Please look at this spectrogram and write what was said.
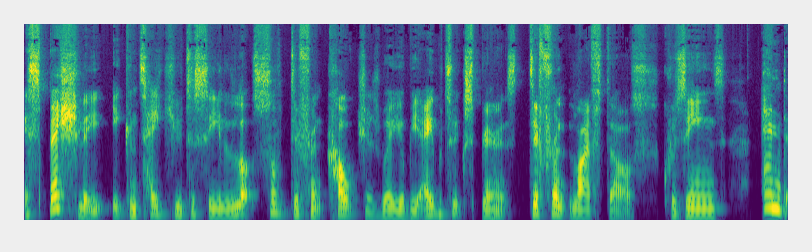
Especially, it can take you to see lots of different cultures where you'll be able to experience different lifestyles, cuisines, and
